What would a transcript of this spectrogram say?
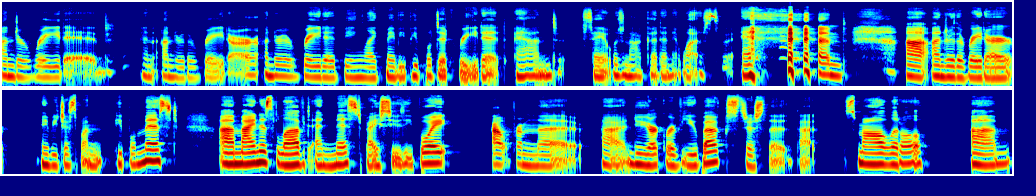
underrated and under the radar. Underrated being like maybe people did read it and say it was not good, and it was. and uh, under the radar, maybe just one people missed. Uh, mine is Loved and Missed by Susie Boyt, out from the uh, New York Review Books, just the that small little um,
